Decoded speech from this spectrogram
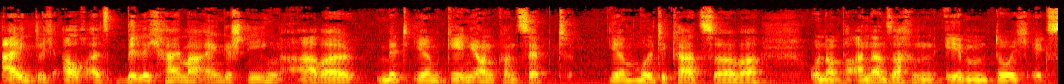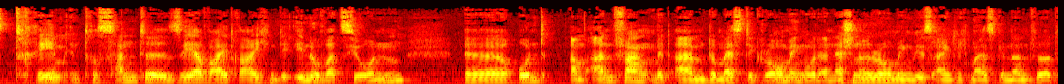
eigentlich auch als Billigheimer eingestiegen, aber mit ihrem Genion-Konzept, ihrem Multicard-Server und noch ein paar anderen Sachen eben durch extrem interessante, sehr weitreichende Innovationen äh, und am Anfang mit einem Domestic Roaming oder National Roaming, wie es eigentlich meist genannt wird,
